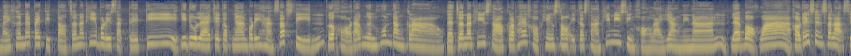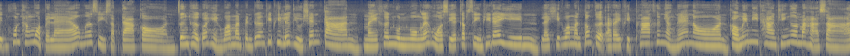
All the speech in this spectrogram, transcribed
ไมเคิลได้ไปติดต่อเจ้าหน้าที่บริษัทเรดดี้ที่ดูแลเกี่ยวกับงานบริหารทรัพย์สิน เพื่อขอรับเงินหุ้นดังกล่าว แต่เจ้าหน้าที่สาวกลับให้เขาเพียงซองเอกสารที่มีสิ่งของหลายอย่างในนั้น และบอกว่าเขาได้เซ็นสละสินหุ้นทั้งหมดไปแล้วเมื่อ 4 สัปดาห์ก่อน ซึ่งเธอก็เห็นว่ามันเป็นเรื่องที่พิลึกอยู่เช่นกันไมเคิลงุนงงและหัวเสียกับสิ่งที่ได้ยิน และคิดว่ามันต้องเกิดอะไรผิดพลาดขึ้นอย่างแน่นอน เขาไม่มีทางทิ้งเงินมหาศาล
